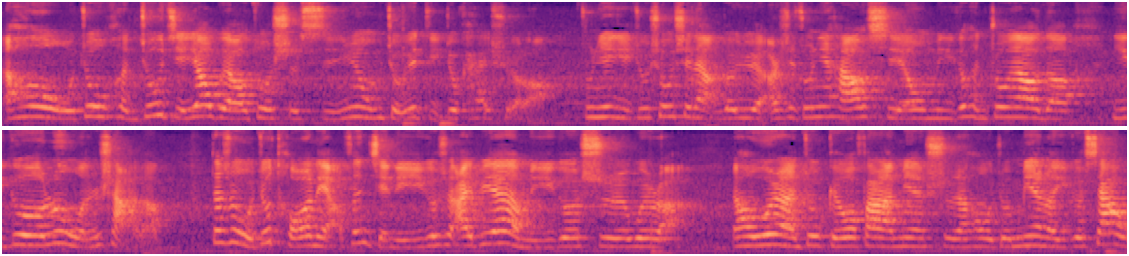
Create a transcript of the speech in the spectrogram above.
然后我就很纠结要不要做实习，因为我们九月底就开学了，中间也就休息两个月，而且中间还要写我们一个很重要的一个论文啥的。但是我就投了两份简历，一个是 IBM，一个是微软。然后微软就给我发了面试，然后我就面了一个下午，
